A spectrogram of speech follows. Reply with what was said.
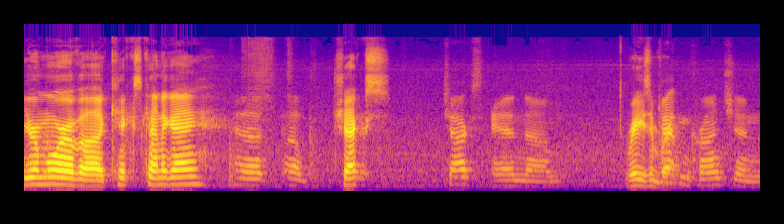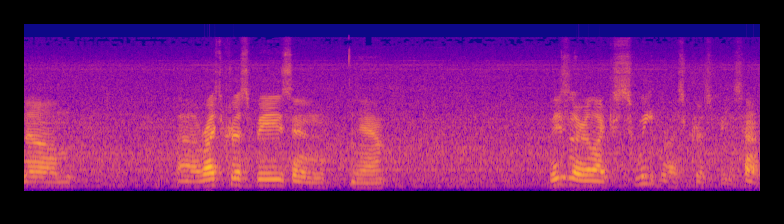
You're more of a Kix kind of guy. Uh, Chex, Chucks and um, Raisin Bran. Captain Crunch and um, uh, Rice Krispies and Yeah. these are like sweet Rice Krispies, huh?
